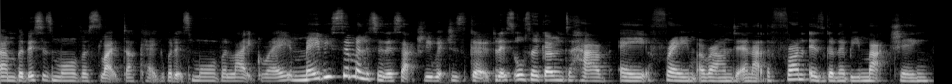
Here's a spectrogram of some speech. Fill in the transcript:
Um, but this is more of a slight duck egg, but it's more of a light grey. Maybe similar to this actually, which is good. But it's also going to have a frame around it and at the front is going to be matching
